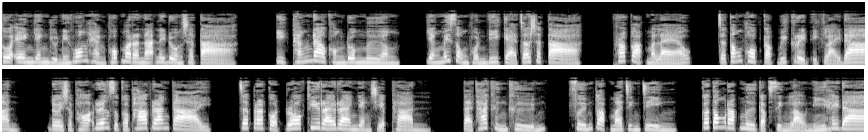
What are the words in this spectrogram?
ตัวเองยังอยู่ในห้วงแห่งภพมรณะในดวงชะตา อีกทั้งดาวของดวงเมือง ยังไม่ส่งผลดีแก่เจ้าชะตา เพราะกลับมาแล้ว จะต้องพบกับวิกฤตอีกหลายด้าน โดยเฉพาะเรื่องสุขภาพร่างกาย จะปรากฏโรคที่ร้ายแรงอย่างเฉียบพลัน แต่ถ้าขึงขืน ฝืนกลับมาจริง ๆ ก็ต้องรับมือกับสิ่งเหล่านี้ให้ได้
